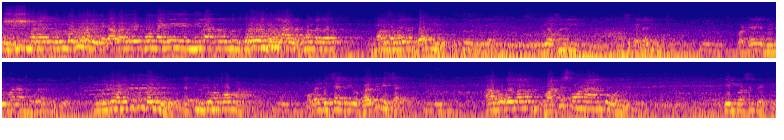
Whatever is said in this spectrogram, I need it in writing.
नहीं है तो भी वो भी फ़ोन लगी नीला तो फ़ोन नहीं आ आगे फ़ोन लगा। हमारा मोबाइल में बंद गोटे ಒಟ್ಟೆ ವಿಡಿಯೋ ಮಾರ मुझे ವಿಡಿಯೋ ನೀವು ವಿಡಿಯೋ ಮಾಡೋದು ತುಂಬ जितनी ವಿಡಿಯೋ मैं कौन ಮಾಡ್ಕೋ मोबाइल डिस्चार्ज हो घर की डिस्चार्ज आप वो कहीं मतलब वापस फ़ोन आया तो वो नहीं तीन परसेंट बैठी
